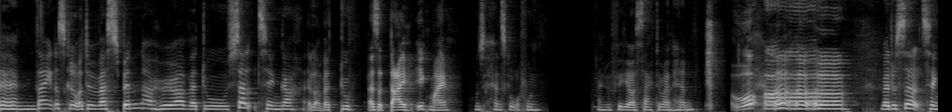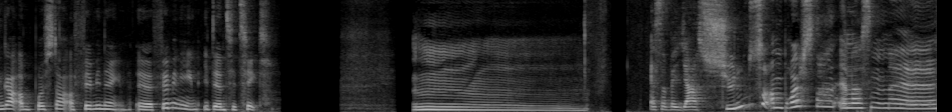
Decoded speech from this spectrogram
Øhm, der er en, der skriver, at det vil være spændende at høre, hvad du selv tænker, eller hvad du, altså dig, ikke mig. Hun- Han skriver hun. Ej, nu fik jeg også sagt, at det var en han. Oh, oh. Uh, uh, uh. Hvad du selv tænker om bryster og feminin, øh, feminin identitet. Mm, altså, hvad jeg synes om bryster, eller sådan... Øh...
